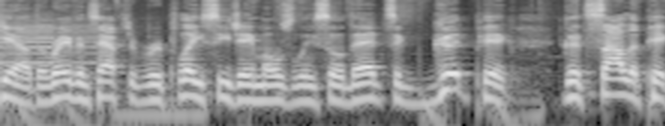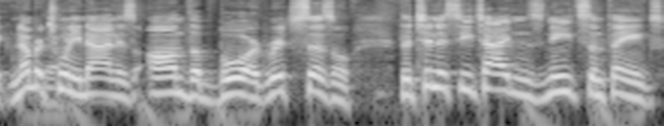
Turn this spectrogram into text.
Yeah, the Ravens have to replace CJ Mosley, so that's a good pick. Good solid pick. Number 29 is on the board. Rich Sizzle. The Tennessee Titans need some things.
